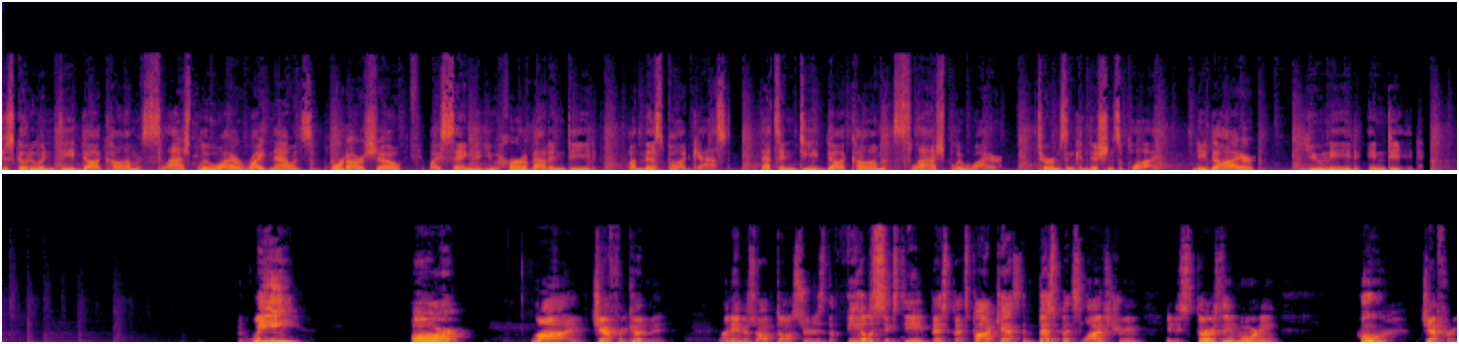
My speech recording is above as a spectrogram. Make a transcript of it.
Just go to Indeed.com slash BlueWire right now and support our show by saying that you heard about Indeed on this podcast. That's Indeed.com slash BlueWire. Terms and conditions apply. Need to hire? You need Indeed. We are live. Jeffrey Goodman. My name is Rob Dauster. It is the Field of 68 Best Bets podcast and Best Bets live stream. It is Thursday morning. Whew, Jeffrey.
